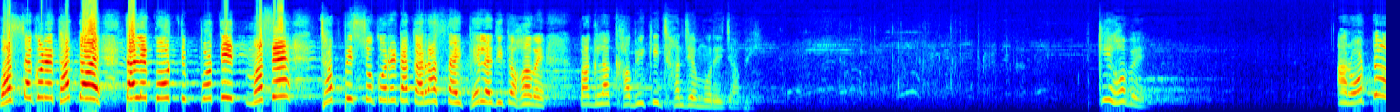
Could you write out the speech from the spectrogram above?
ভরসা করে থাকতে হয়, তাহলে প্রতি মাসে ছাব্বিশশো করে টাকা রাস্তায় ফেলে দিতে হবে। পাগলা খাবি কি ঝাঁঝে মরে যাবে? কি হবে? আর অটো?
